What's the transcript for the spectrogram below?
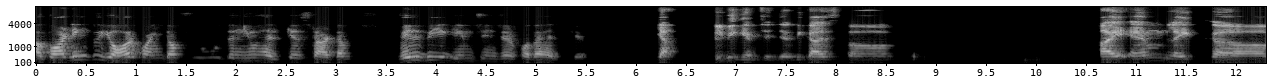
according to your point of view, the new healthcare startups will be a game changer for the healthcare? Yeah, will be game changer because uh, I am like uh,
